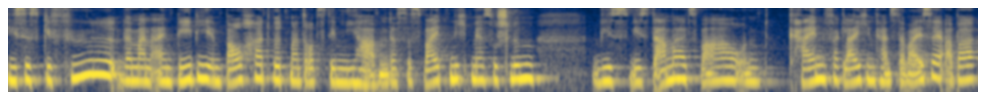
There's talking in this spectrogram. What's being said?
dieses Gefühl, wenn man ein Baby im Bauch hat, wird man trotzdem nie haben. Das ist weit nicht mehr so schlimm, wie es, damals war und kein Vergleich in keinster Weise, aber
